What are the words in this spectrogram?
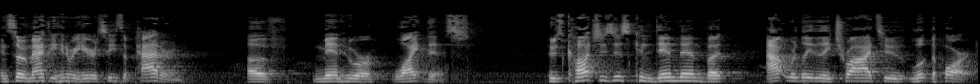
And so Matthew Henry here sees a pattern of men who are like this, whose consciences condemn them, but outwardly they try to look the part.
